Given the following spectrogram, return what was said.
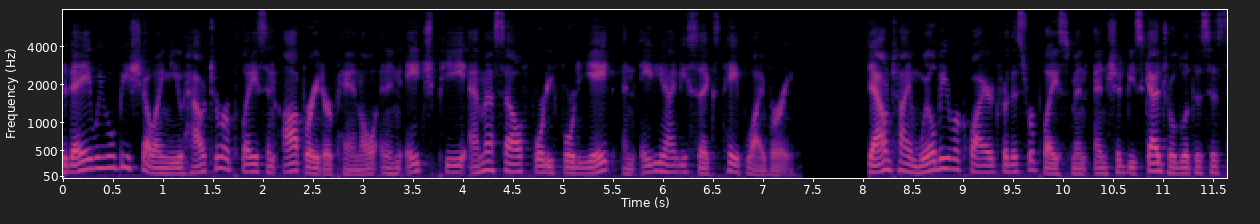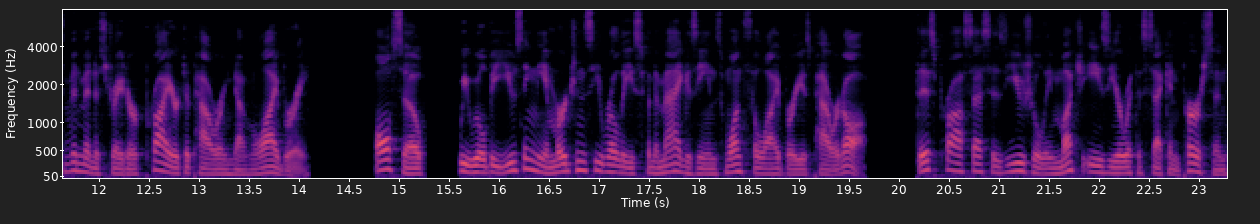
Today we will be showing you how to replace an operator panel in an HP MSL 4048 and 8096 tape library. Downtime will be required for this replacement and should be scheduled with the system administrator prior to powering down the library. Also, we will be using the emergency release for the magazines once the library is powered off. This process is usually much easier with a second person,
